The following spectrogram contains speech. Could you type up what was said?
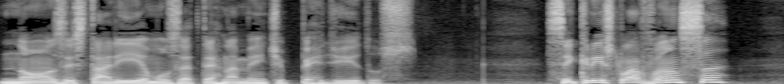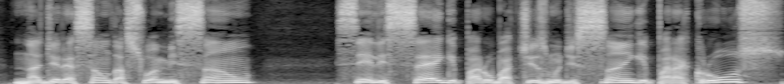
nós estaríamos eternamente perdidos. Se Cristo avança na direção da sua missão, se ele segue para o batismo de sangue para a cruz,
